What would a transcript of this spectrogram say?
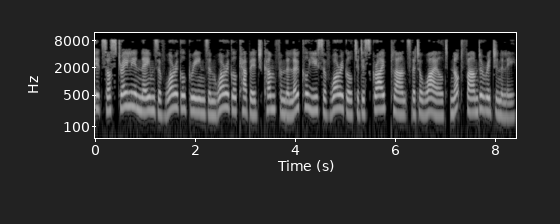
Its Australian names of warrigal greens and warrigal cabbage come from the local use of warrigal to describe plants that are wild not farmed originally.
